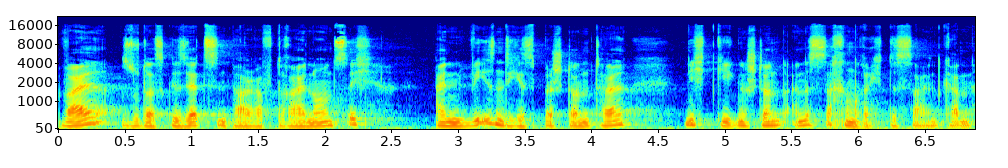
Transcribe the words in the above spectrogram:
weil, so das Gesetz in 93, ein wesentliches Bestandteil nicht Gegenstand eines Sachenrechtes sein kann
